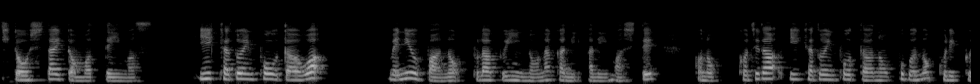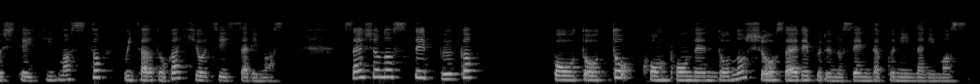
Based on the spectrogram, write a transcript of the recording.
起動したいと思っています。eCAD インポーターはメニューバーのプラグインの中にありまして、このこちら eCAD インポーターの部分をクリックしていきますと、Wizard が表示されます。最初のステップがポートとコンポーネントの詳細レベルの選択になります。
